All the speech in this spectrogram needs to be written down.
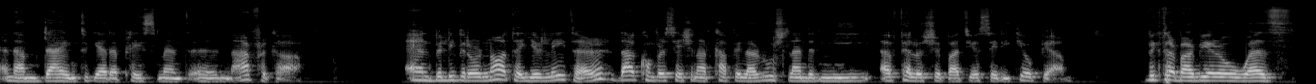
and I'm dying to get a placement in Africa. And believe it or not, a year later, that conversation at Cafe La Ruche landed me a fellowship at USAID Ethiopia. Victor Barbiero was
